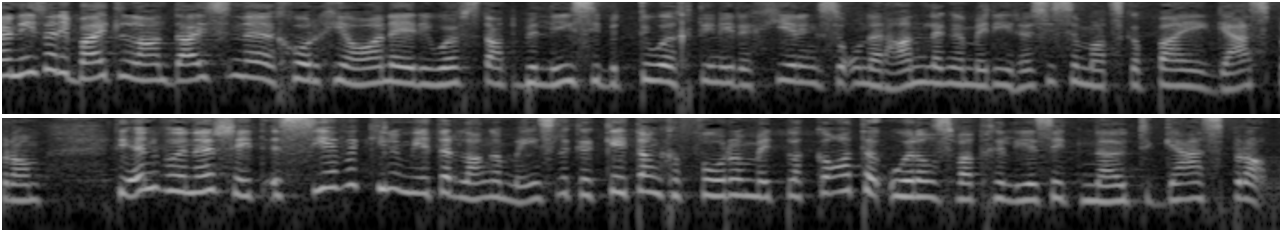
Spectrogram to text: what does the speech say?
Nou nie uit die buiteland, duisende Georgiane het die hoofstad Tbilisi betoog teen die regering se onderhandelinge met die Russiese maatskappy Gazprom. Die inwoners het 'n 7 km lange menslike ketting gevorm met plakate oral wat gelees het "No to Gazprom".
